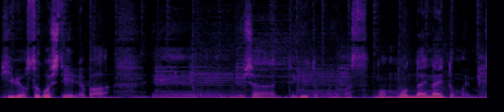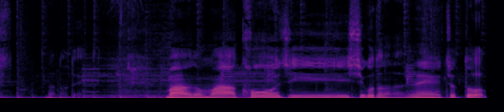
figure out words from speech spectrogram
日々を過ごしていれば、えー、入社できると思います。もう問題ないと思います。なのでまああのまあ工事仕事なのでねちょっと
